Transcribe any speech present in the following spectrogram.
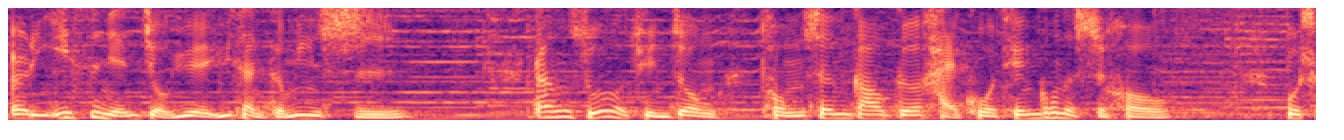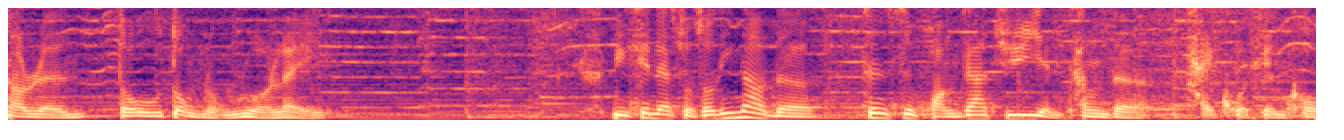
二零一四年九月雨伞革命时，当所有群众同声高歌《海阔天空》的时候，不少人都动容落泪。你现在所收听到的，正是黄家驹演唱的《海阔天空》。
